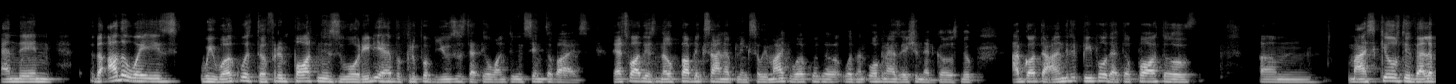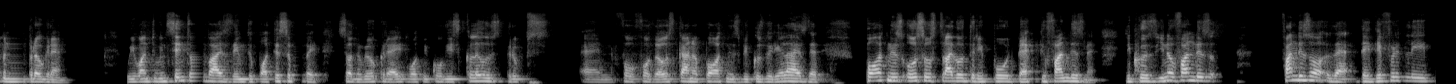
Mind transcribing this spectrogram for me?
And then the other way is we work with different partners who already have a group of users that they want to incentivize. That's why there's no public sign up link. So we might work with a with an organization that goes, look, I've got a hundred people that are part of um, my skills development program. We want to incentivize them to participate. So then we'll create what we call these closed groups and for for those kind of partners because we realize that partners also struggle to report back to funders man because you know funders funders are that they differently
